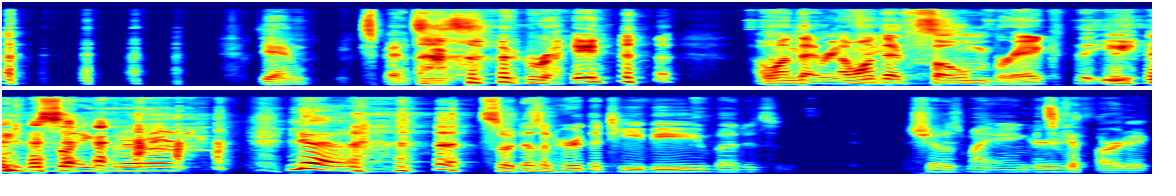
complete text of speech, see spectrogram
Damn expenses. right? I want that. I want that foam brick that you can just like throw, no. so it doesn't hurt the TV, but it's, it shows my anger. It's cathartic.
